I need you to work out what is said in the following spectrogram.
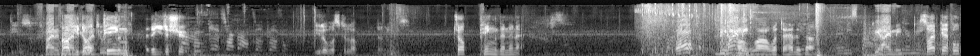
with these. It's fine. It's Bro, fine. you You don't went ping, and then you just shoot. Come and get your birthday present. You lot was still up, junglies. Drop ping then, innit? Oh, behind me. Oh wow, what the hell is that? Behind me. Near me. Swipe careful.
